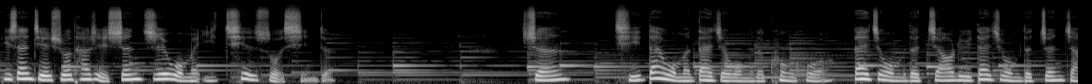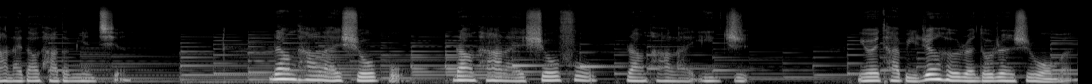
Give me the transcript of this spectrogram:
第三节说他是深知我们一切所行的。神期待我们带着我们的困惑。带着我们的焦虑，带着我们的挣扎来到他的面前，让他来修补，让他来修复，让他来医治，因为他比任何人都认识我们，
